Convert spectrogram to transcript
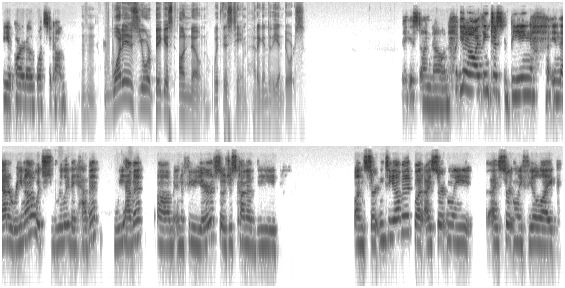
be a part of what's to come. Mm-hmm. What is your biggest unknown with this team heading into the indoors? Biggest unknown. You know, I think just being in that arena, which really they haven't, we haven't um, in a few years. So just kind of the uncertainty of it, but I certainly I certainly feel like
